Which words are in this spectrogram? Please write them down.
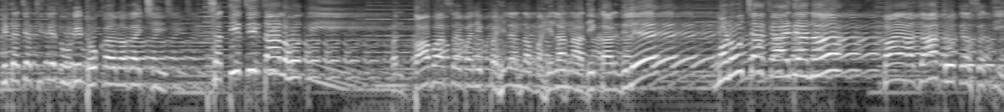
की त्याच्या चितेत उडी ठोकावं लागायची. सतीची चाल होती. पण बाबासाहेबांनी पहिल्यांदा महिलांना अधिकार दिले. म्हणूच्या कायद्यानं बाया जात होत्या सती.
